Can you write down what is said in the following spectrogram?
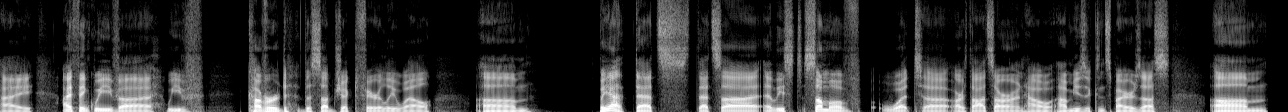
I I think we've uh we've covered the subject fairly well. Um but yeah, that's that's uh at least some of what uh, our thoughts are on how how music inspires us. Um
